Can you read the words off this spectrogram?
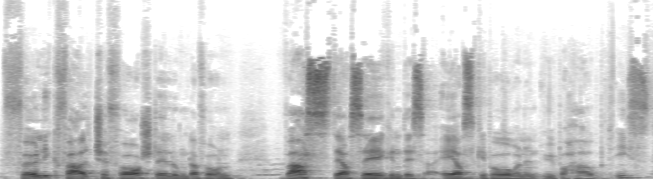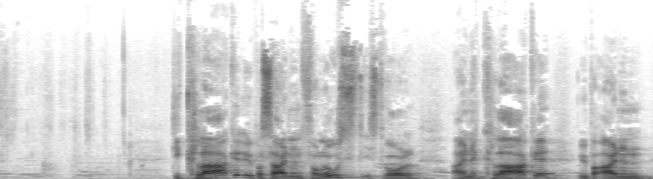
völlig falsche Vorstellung davon, was der Segen des Erstgeborenen überhaupt ist. Die Klage über seinen Verlust ist wohl eine Klage über einen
